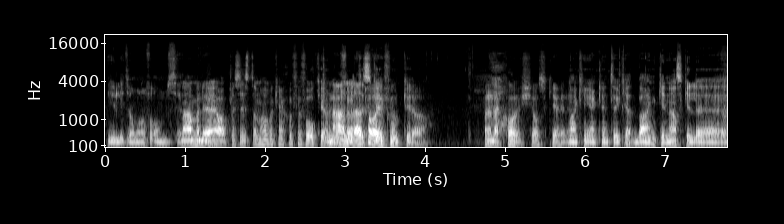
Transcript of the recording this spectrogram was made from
Det är ju lite vad man har för omsättning. nej, men det, ja, precis. De har väl kanske för få Men kunder för att alla det tar ju kort idag. Varenda korvkiosk gör det. Man kan egentligen tycka att bankerna skulle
